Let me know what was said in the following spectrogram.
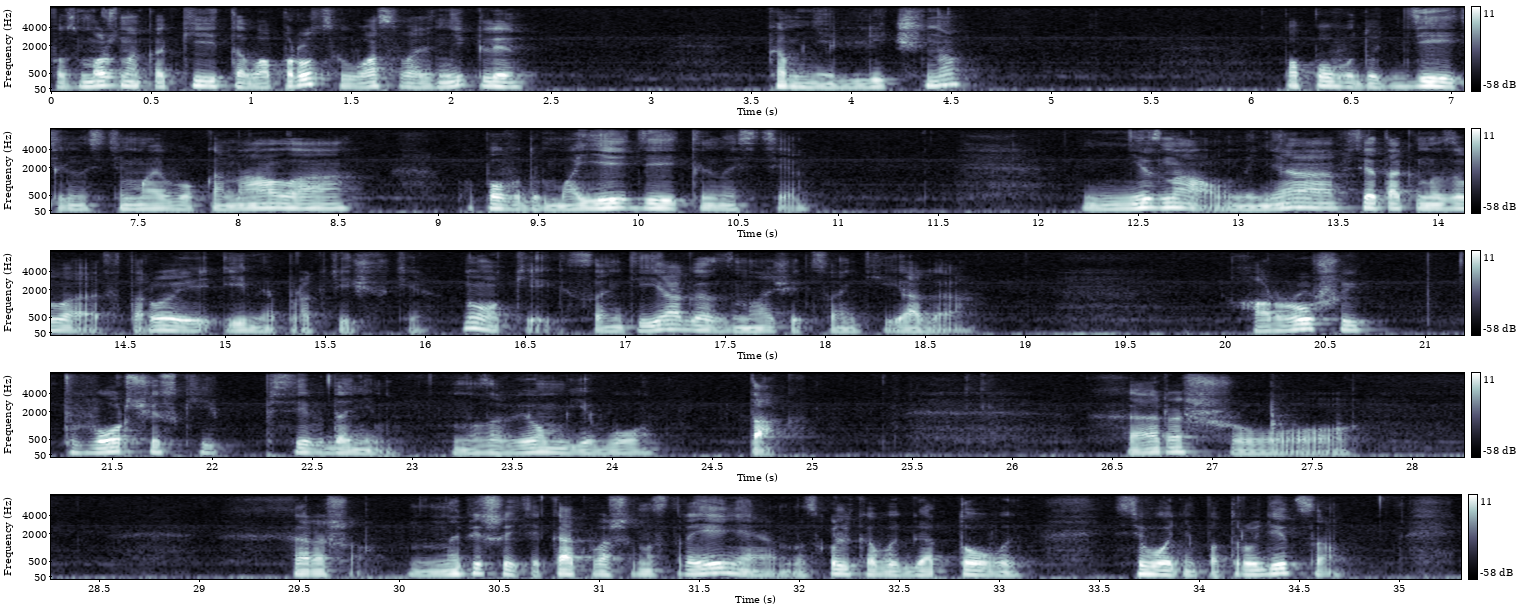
Возможно, какие-то вопросы у вас возникли ко мне лично по поводу деятельности моего канала, по поводу моей деятельности. Не знал, меня все так называют, второе имя практически. Ну окей, Сантьяго значит Сантьяго. Хороший творческий псевдоним, назовем его так. Хорошо. Хорошо. Напишите, как ваше настроение, насколько вы готовы сегодня потрудиться.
